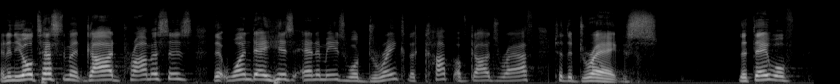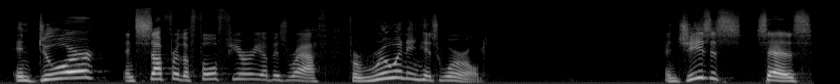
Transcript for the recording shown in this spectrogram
And in the Old Testament, God promises that one day his enemies will drink the cup of God's wrath to the dregs, that they will endure and suffer the full fury of his wrath for ruining his world. And Jesus says,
